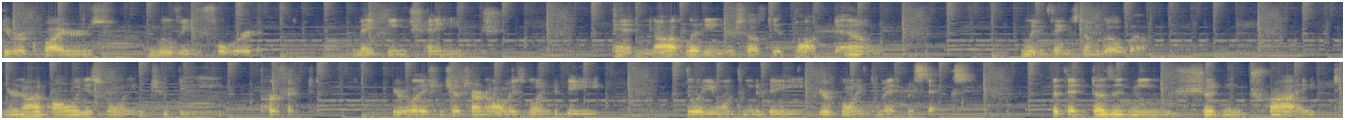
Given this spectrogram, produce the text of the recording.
It requires moving forward, making change, and not letting yourself get bogged down when things don't go well. You're not always going to be perfect. Your relationships aren't always going to be the way you want them to be. You're going to make mistakes but that doesn't mean you shouldn't try to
